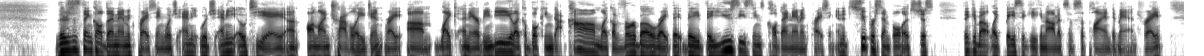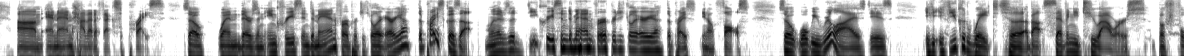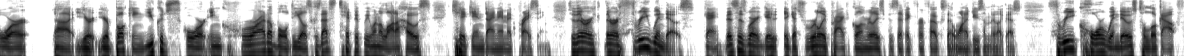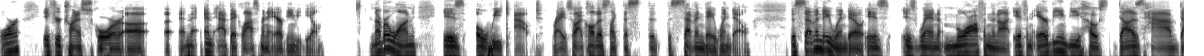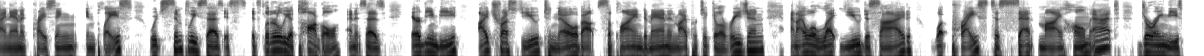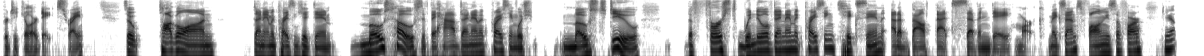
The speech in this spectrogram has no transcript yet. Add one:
there's this thing called dynamic pricing, which any which any OTA, an online travel agent, right, um, like an Airbnb, like a Booking.com, like a Vrbo, right, they, they they use these things called dynamic pricing, and it's super simple. It's just think about like basic economics of supply and demand, right, um, and and how that affects price. So when there's an increase in demand for a particular area, the price goes up. When there's a decrease in demand for a particular area, the price you know falls. So what we realized is if you could wait to about 72 hours before uh, your your booking, you could score incredible deals because that's typically when a lot of hosts kick in dynamic pricing. So there are there are three windows. Okay, this is where it, get, it gets really practical and really specific for folks that want to do something like this. Three core windows to look out for if you're trying to score a an, an epic last minute Airbnb deal. Number one is a week out, right? So I call this like the, the, the seven day window. The seven day window is is when more often than not, if an Airbnb host does have dynamic pricing in place, which simply says it's it's literally a toggle and it says Airbnb, I trust you to know about supply and demand in my particular region, and I will let you decide what price to set my home at during these particular dates, right? So toggle on, dynamic pricing kicked in most hosts, if they have dynamic pricing, which most do, the first window of dynamic pricing kicks in at about that seven day mark. Make sense? Following me so far? Yep.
